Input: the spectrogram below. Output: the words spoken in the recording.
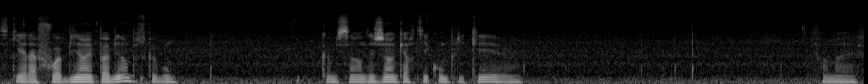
Ce qui est à la fois bien et pas bien, parce que bon. Comme c'est un- déjà un quartier compliqué. euh, Enfin bref.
